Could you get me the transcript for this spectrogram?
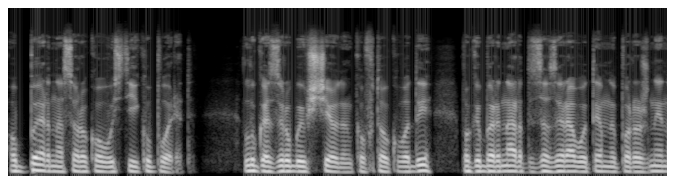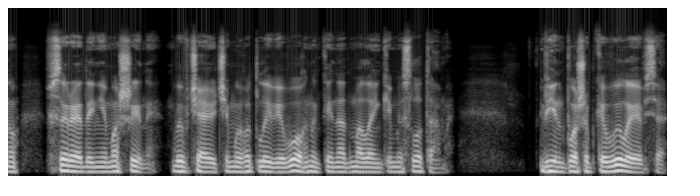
обпер на сорокову стійку поряд. Лукас зробив ще один ковток води, поки Бернард зазирав у темну порожнину всередині машини, вивчаючи миготливі вогники над маленькими слотами. Він пошепки вилаявся,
